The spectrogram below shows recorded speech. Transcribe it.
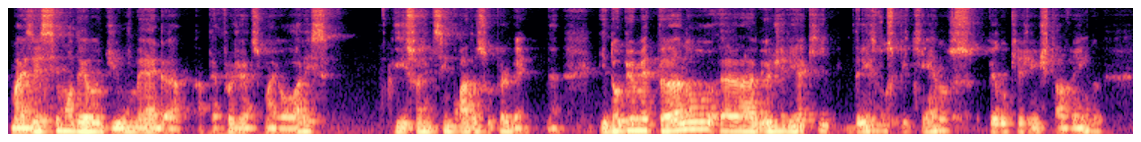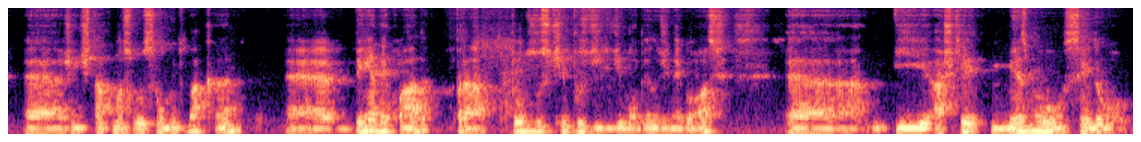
Mas esse modelo de 1 mega até projetos maiores, isso a gente se enquadra super bem. Né? E do biometano, uh, eu diria que desde os pequenos, pelo que a gente está vendo, uh, a gente está com uma solução muito bacana, uh, bem adequada para todos os tipos de, de modelo de negócio. É, e acho que mesmo sendo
